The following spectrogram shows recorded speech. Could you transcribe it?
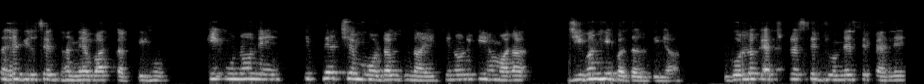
तहे दिल से धन्यवाद करती हूँ कि उन्होंने इतने अच्छे मॉडल बनाए जिन्होंने कि हमारा जीवन ही बदल दिया। गोलक एक्सप्रेस से जुड़ने से पहले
